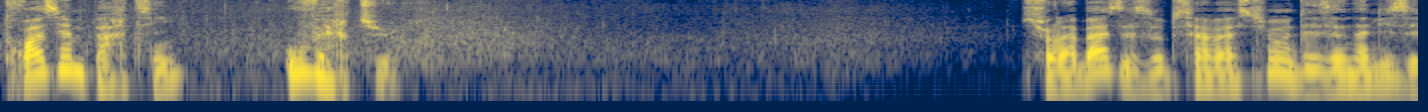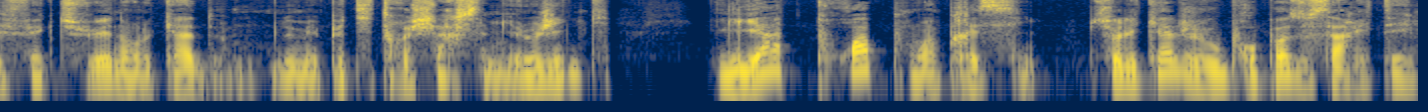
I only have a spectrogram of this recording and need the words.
Troisième partie, ouverture. Sur la base des observations et des analyses effectuées dans le cadre de mes petites recherches sémiologiques, il y a trois points précis sur lesquels je vous propose de s'arrêter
